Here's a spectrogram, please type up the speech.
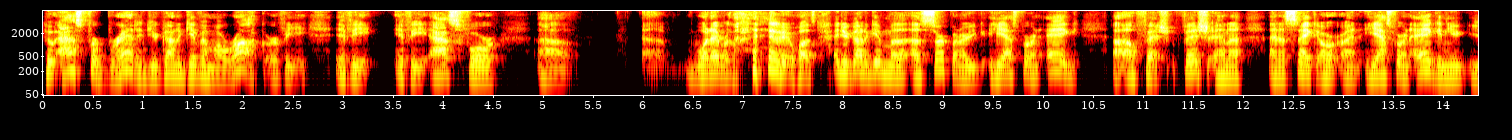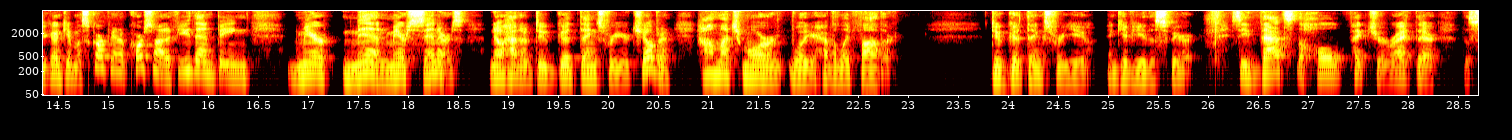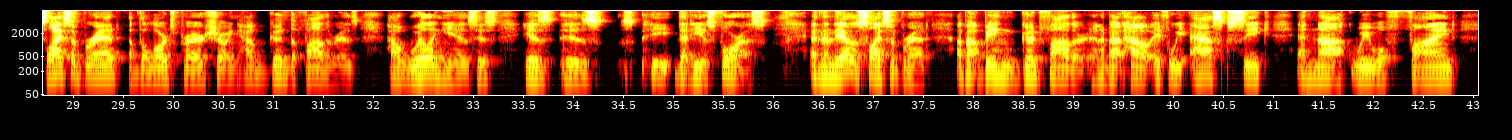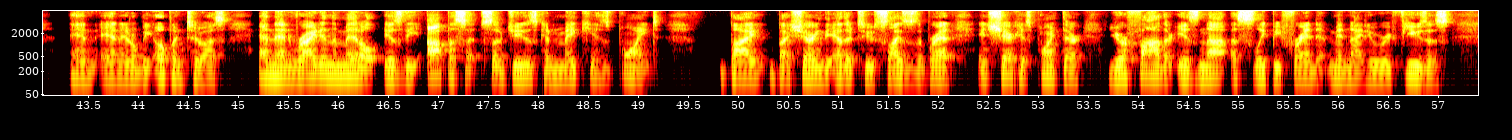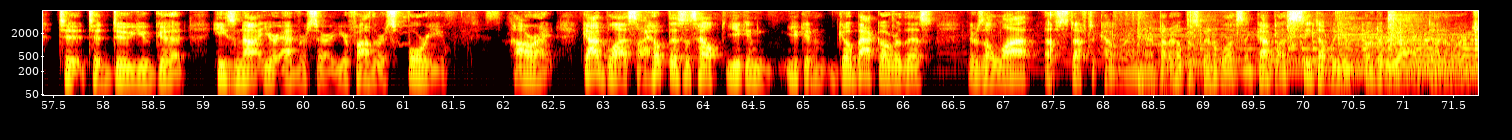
who asks for bread and you're going to give him a rock, or if he if he if he asks for uh, uh, whatever it was, and you're going to give him a, a serpent, or he asked for an egg, uh, oh fish, fish and a and a snake, or and he asked for an egg, and you, you're going to give him a scorpion. Of course not. If you then, being mere men, mere sinners, know how to do good things for your children, how much more will your heavenly Father do good things for you and give you the Spirit. See, that's the whole picture right there. The slice of bread of the Lord's Prayer showing how good the Father is, how willing He is, His, His, His, He, that He is for us. And then the other slice of bread about being good Father and about how if we ask, seek, and knock, we will find and, and it'll be open to us. And then right in the middle is the opposite. So Jesus can make his point by by sharing the other two slices of bread and share his point there. Your father is not a sleepy friend at midnight who refuses to to do you good. He's not your adversary. Your father is for you. All right. God bless. I hope this has helped. You can you can go back over this. There's a lot of stuff to cover in there but i hope it's been a blessing. God bless. Cwowi.org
